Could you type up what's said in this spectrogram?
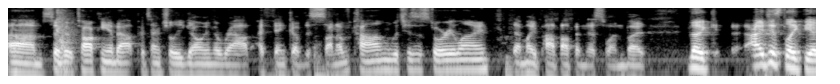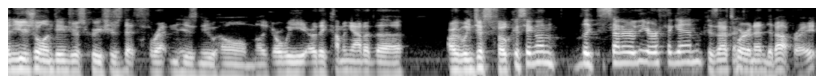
Um, so they're talking about potentially going the route, I think, of the Son of Kong, which is a storyline that might pop up in this one. But like, I just like the unusual and dangerous creatures that threaten his new home. Like, are we are they coming out of the? Are we just focusing on like the center of the Earth again? Because that's where it ended up, right?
